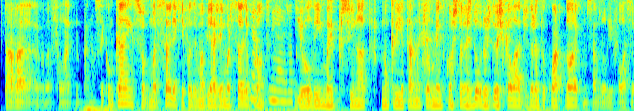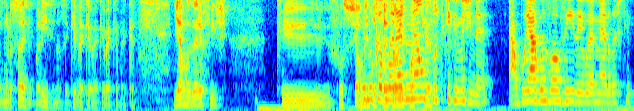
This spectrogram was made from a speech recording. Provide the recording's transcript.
estava a falar, pá, não sei com quem, sobre Marselha, que ia fazer uma viagem a Marselha, pronto. já e eu ali meio pressionado, porque não queria estar naquele momento constrangedor, os dois calados durante o quarto de hora, começámos ali a falar sobre Marselha, e Paris e não sei o que, beca, beca, beca, beca. E ah, mas era fixe que fosse Eu socialmente no aceito cabeleireiro não, podcast. porque tipo, imagina, há boa água envolvida e é merdas, tipo,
